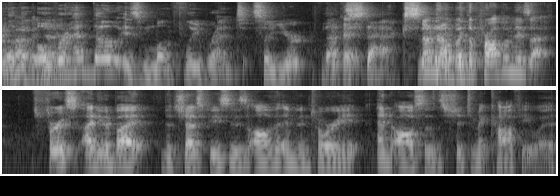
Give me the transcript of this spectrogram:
twenty no, the a day. overhead though is monthly rent, so you're that Okay. stacks. No, no, no. But the problem is, uh, first I need to buy the chess pieces, all the inventory, and also the shit to make coffee with.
